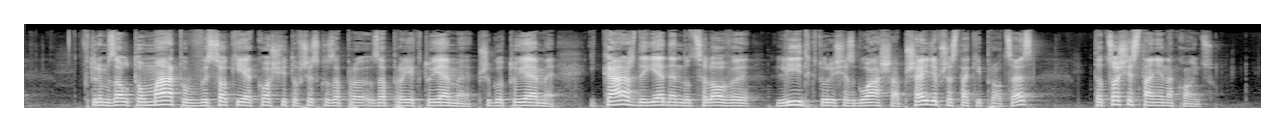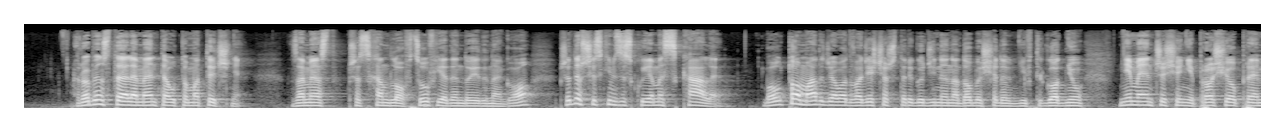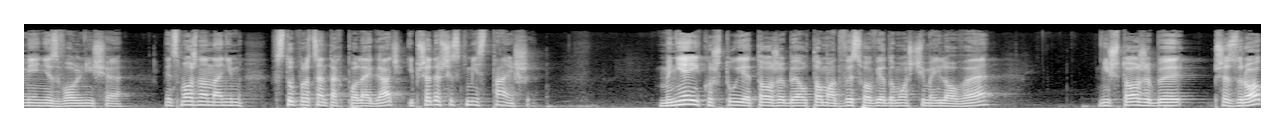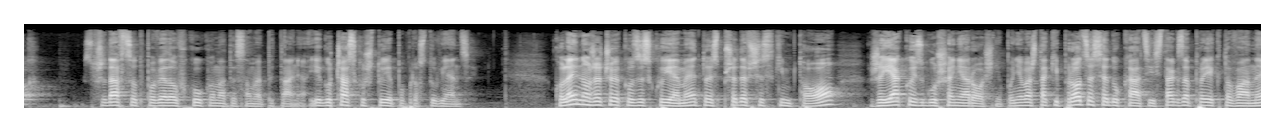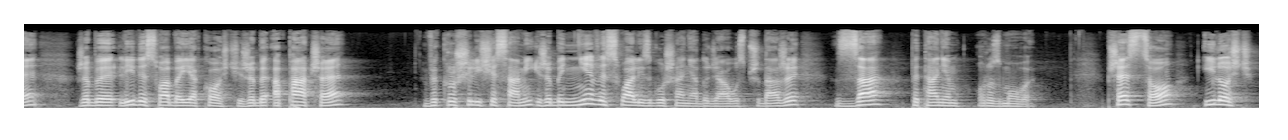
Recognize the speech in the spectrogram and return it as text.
w którym z automatu w wysokiej jakości to wszystko zapro zaprojektujemy, przygotujemy i każdy jeden docelowy lead, który się zgłasza, przejdzie przez taki proces, to co się stanie na końcu? Robiąc te elementy automatycznie, zamiast przez handlowców jeden do jednego, przede wszystkim zyskujemy skalę, bo automat działa 24 godziny na dobę, 7 dni w tygodniu, nie męczy się, nie prosi o premię, nie zwolni się, więc można na nim w 100% polegać i przede wszystkim jest tańszy. Mniej kosztuje to, żeby automat wysłał wiadomości mailowe, niż to, żeby przez rok Sprzedawca odpowiadał w kółko na te same pytania. Jego czas kosztuje po prostu więcej. Kolejną rzeczą, jaką zyskujemy, to jest przede wszystkim to, że jakość zgłoszenia rośnie, ponieważ taki proces edukacji jest tak zaprojektowany, żeby lidy słabej jakości, żeby Apache wykruszyli się sami i żeby nie wysłali zgłoszenia do działu sprzedaży za pytaniem o rozmowę. Przez co ilość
